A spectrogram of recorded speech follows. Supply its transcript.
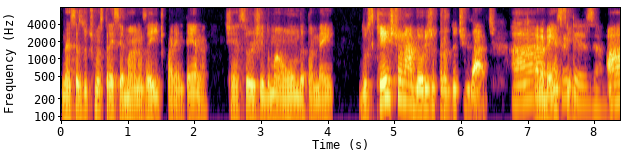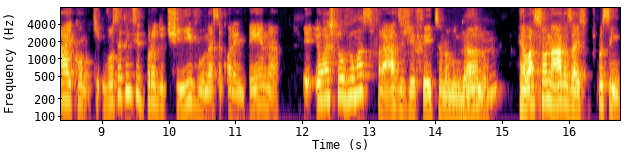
Nessas últimas três semanas aí de quarentena, tinha surgido uma onda também dos questionadores de produtividade. Ah, Era bem com assim. certeza. Ai, como, que, você tem sido produtivo nessa quarentena? Eu acho que eu ouvi umas frases de efeito, se eu não me engano, uhum. relacionadas a isso. Tipo assim,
